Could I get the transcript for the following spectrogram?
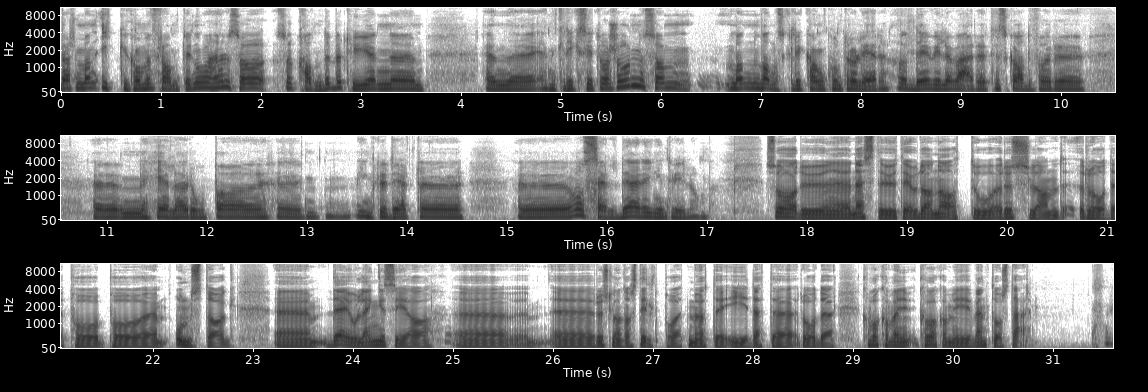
dersom man ikke kommer fram til noe her, så, så kan det bety en, en, en, krigssituasjon som man vanskelig kan kontrollere. Og det ville være til skade for uh, hele Europa, uh, inkludert uh, oss selv. Det er det ingen tvil om. Så har du eh, neste ut, er jo da Nato-Russland-rådet på, på eh, onsdag. Eh, det er jo lenge siden Russland har stilt på et møte i dette rådet. Hva kan vi, hva kan vi vente oss der?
